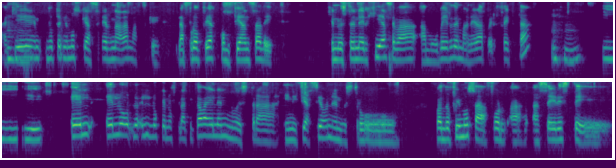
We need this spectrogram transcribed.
Aquí no tenemos que hacer nada más que la propia confianza de que nuestra energía se va a mover de manera perfecta. Y, él, él, lo, lo, que nos platicaba él en nuestra iniciación, en nuestro, cuando fuimos a, a, hacer este,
